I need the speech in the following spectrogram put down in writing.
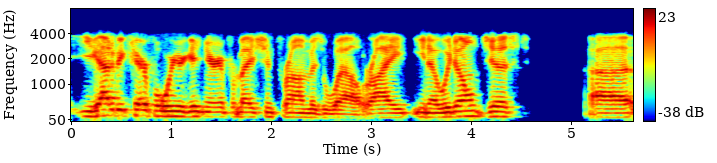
you got to be careful where you're getting your information from as well, right? You know, we don't just, uh,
